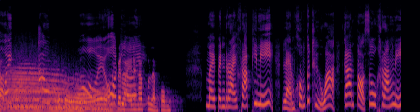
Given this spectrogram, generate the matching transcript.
โอ้ยเอ้าโอ้โหโอ้ยอดไม่เป็นไรเลย นะครับ คุณแหลมคม ไม่เป็นไรครับพี่มิแหลมคมก็ถือว่าการต่อสู้ครั้งนี้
